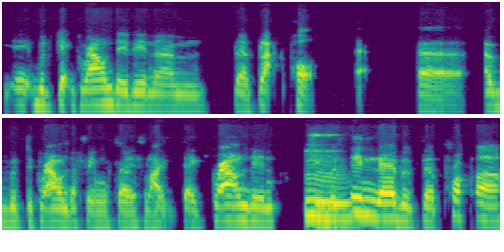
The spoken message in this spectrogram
it would get grounded in um, the black pot uh, with the grounder thing. So it's like they're grounding she mm. was in there with the proper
